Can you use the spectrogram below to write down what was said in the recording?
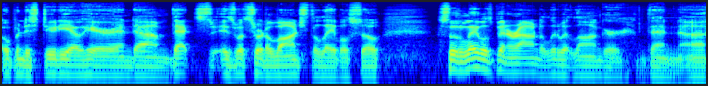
opened a studio here, and um, that is what sort of launched the label. So, so the label's been around a little bit longer than uh,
